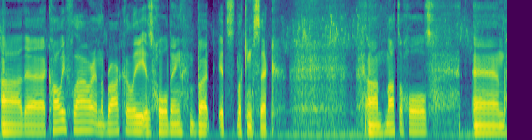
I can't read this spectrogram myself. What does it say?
Uh, the cauliflower and the broccoli is holding, but it's looking sick. Um, lots of holes and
